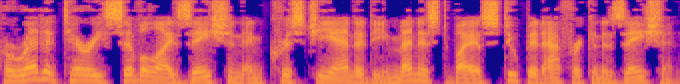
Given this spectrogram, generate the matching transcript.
"...hereditary civilization and Christianity menaced by a stupid Africanization."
